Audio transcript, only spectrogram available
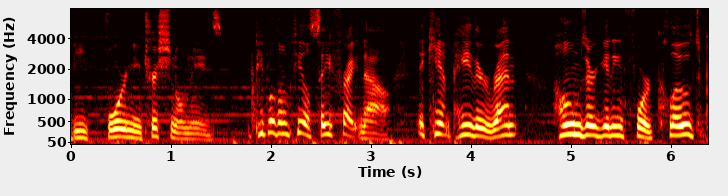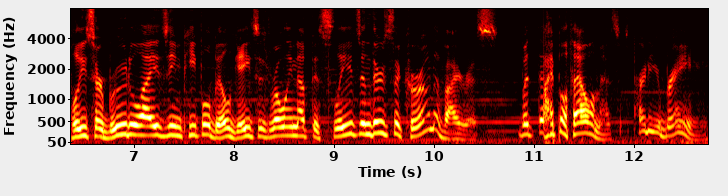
before nutritional needs. People don't feel safe right now. They can't pay their rent. Homes are getting foreclosed. Police are brutalizing people. Bill Gates is rolling up his sleeves. And there's the coronavirus. But the hypothalamus, it's part of your brain.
